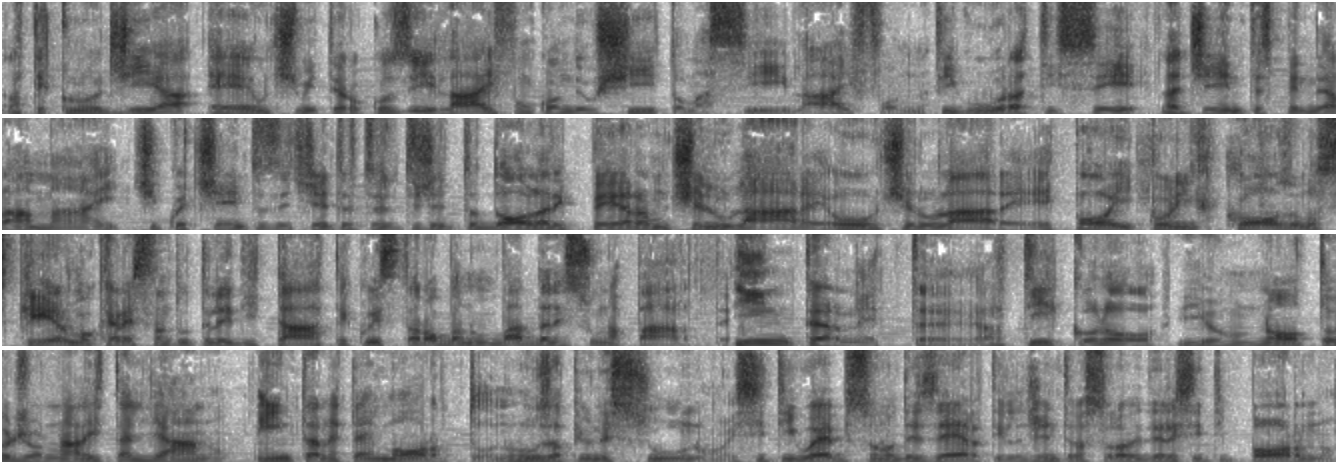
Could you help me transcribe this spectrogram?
La tecnologia è un cimitero così. L'iPhone quando è uscito, ma sì, l'iPhone. Figurati se la gente spenderà mai 500, 600, 700 dollari per un cellulare. Oh, un cellulare. E poi con il coso, lo schermo che restano tutte le ditate. Questa roba non va da nessuna parte. Internet, articolo di un noto giornale italiano. Internet è morto, non lo usa più nessuno. I siti web sono deserti, la gente va solo a vedere siti porno.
